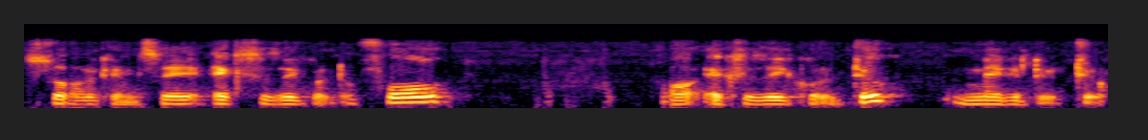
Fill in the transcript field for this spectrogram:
So we can say x is equal to 4 or x is equal to negative 2.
